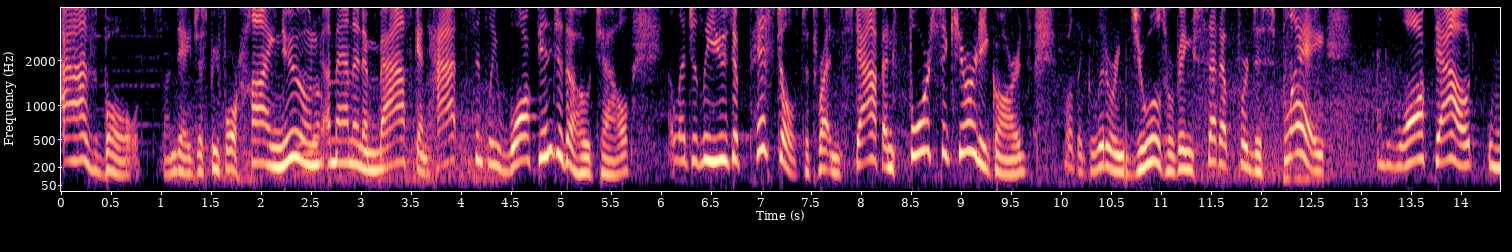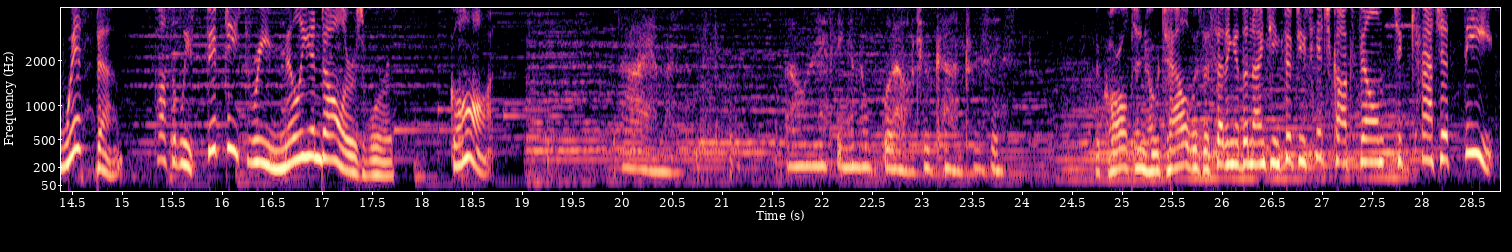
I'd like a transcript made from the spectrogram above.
as bold. Sunday, just before high noon, a man in a mask and hat simply walked into the hotel, allegedly used a pistol to threaten staff and four security guards while the glittering jewels were being set up for display, and walked out with them. Possibly $53 million worth gone. Diamonds. The only thing in the world you can't resist. The Carlton Hotel was the setting of the 1950s Hitchcock film To Catch a Thief,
